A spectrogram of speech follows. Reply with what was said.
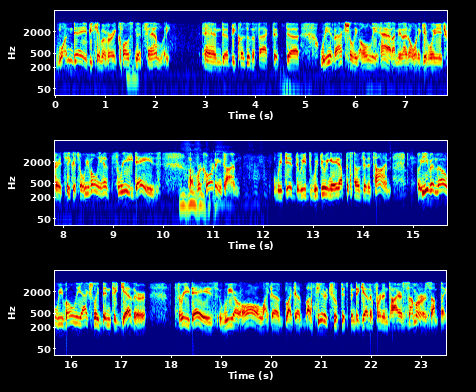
one day became a very close knit family. And uh, because of the fact that uh, we have actually only had, I mean, I don't want to give away any trade secrets, but we've only had three days of recording time we did we we're doing eight episodes at a time. So even though we've only actually been together three days, we are all like a like a, a theater troupe that's been together for an entire summer or something.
